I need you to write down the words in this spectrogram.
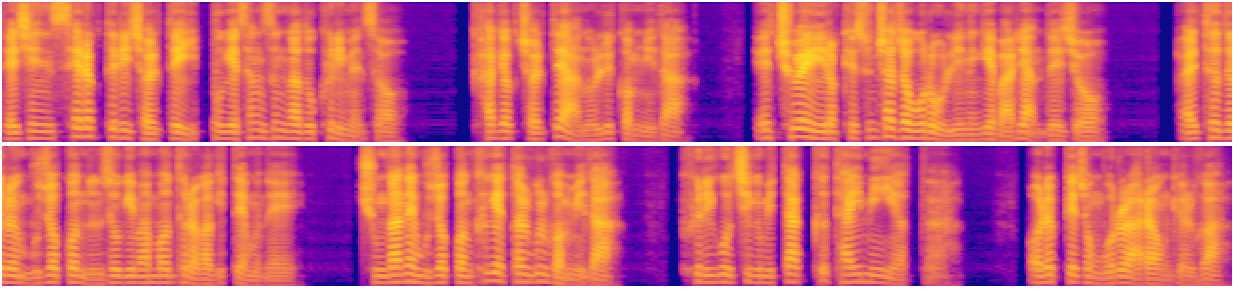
대신 세력들이 절대 이쁘게 상승가도 그리면서 가격 절대 안 올릴 겁니다. 애초에 이렇게 순차적으로 올리는 게 말이 안 되죠. 알트들은 무조건 눈속임 한번 들어가기 때문에 중간에 무조건 크게 떨굴 겁니다. 그리고 지금이 딱 그 타이밍이었다. 어렵게 정보를 알아온 결과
